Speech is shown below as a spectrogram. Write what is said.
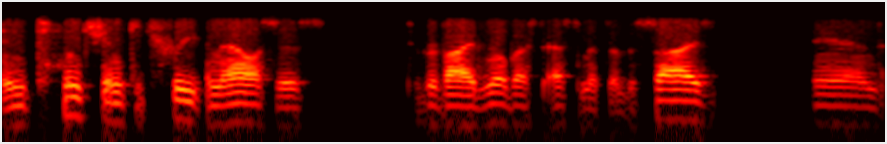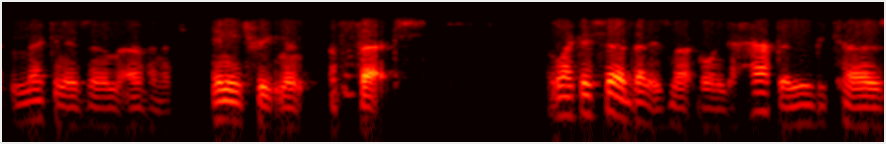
intention to treat analysis to provide robust estimates of the size and mechanism of an, any treatment effects. Like I said, that is not going to happen because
